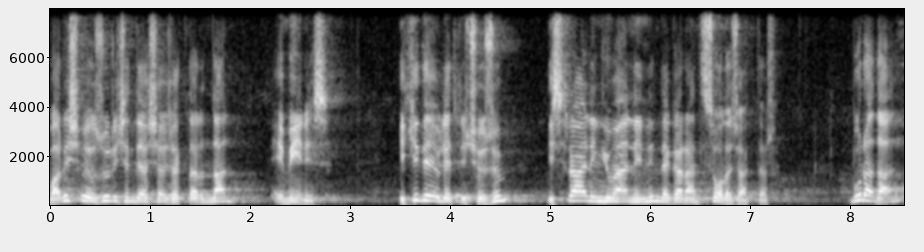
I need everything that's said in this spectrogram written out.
barış ve huzur içinde yaşayacaklarından eminiz. İki devletli çözüm İsrail'in güvenliğinin de garantisi olacaktır. Buradan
